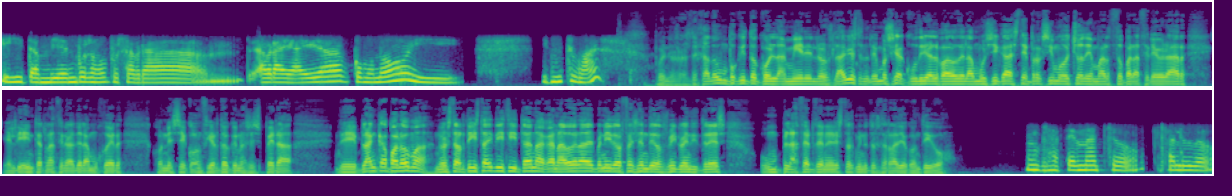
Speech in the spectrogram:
y también pues no, pues habrá habrá EAEA como no y y mucho más. Pues nos has dejado un poquito con la miel en los labios. Tendremos que acudir al Palo de la Música este próximo 8 de marzo para celebrar el Día Internacional de la Mujer con ese concierto que nos espera de Blanca Paloma, nuestra artista ilicitana, ganadora del Benidorm Fest de 2023. Un placer tener estos minutos de radio contigo. Un placer, Nacho. saludo.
